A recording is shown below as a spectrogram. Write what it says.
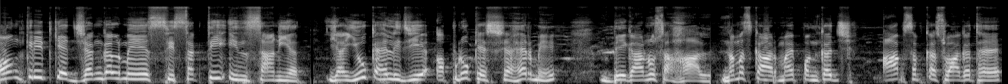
कंक्रीट के जंगल में सिसकती इंसानियत। या यूँ कह लीजिए, अपनों के शहर में बेगानों सा हाल। नमस्कार, मैं पंकज। आप सबका स्वागत है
